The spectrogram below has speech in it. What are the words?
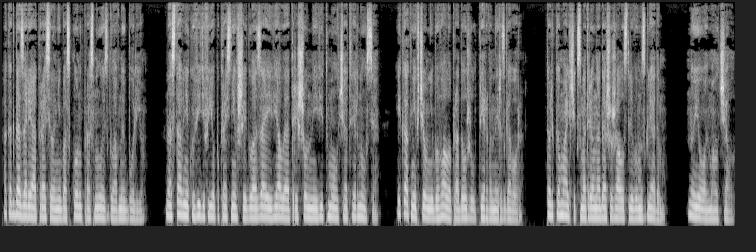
а когда заря окрасила небосклон, проснулась головной болью. Наставник, увидев ее покрасневшие глаза и вялый отрешенный вид, молча отвернулся и, как ни в чем не бывало, продолжил прерванный разговор. Только мальчик смотрел на Дашу жалостливым взглядом, но и он молчал.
